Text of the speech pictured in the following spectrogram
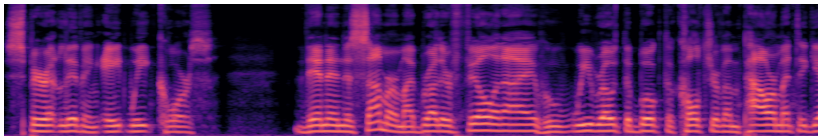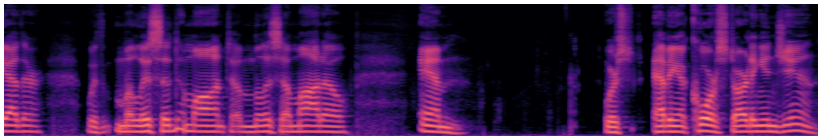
Spirit Living, eight week course. Then in the summer, my brother Phil and I, who we wrote the book, The Culture of Empowerment, together with Melissa DeMont, uh, Melissa Amato, and we're having a course starting in June,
